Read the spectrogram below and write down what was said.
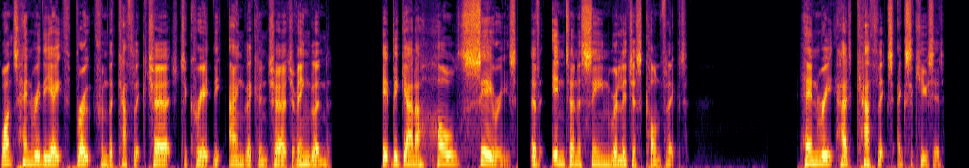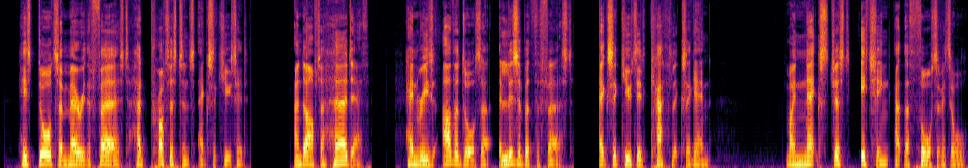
Once Henry VIII broke from the Catholic Church to create the Anglican Church of England, it began a whole series of internecine religious conflict. Henry had Catholics executed. His daughter Mary I had Protestants executed. And after her death, Henry's other daughter, Elizabeth I, executed Catholics again. My neck's just itching at the thought of it all.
